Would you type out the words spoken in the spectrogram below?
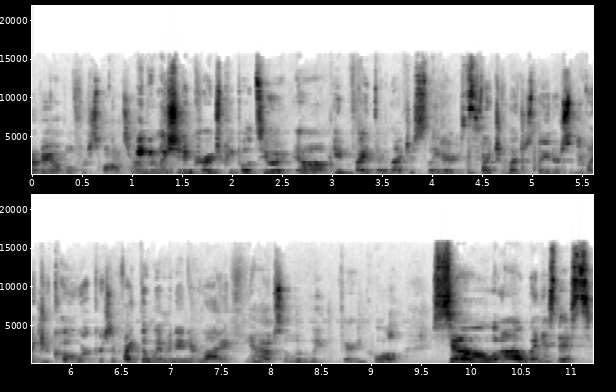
are available for sponsors. Maybe we should encourage people to uh, invite their legislators. invite your legislators, invite your coworkers, invite the women in your life. Yeah. absolutely. Very cool. So, uh, when is this?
